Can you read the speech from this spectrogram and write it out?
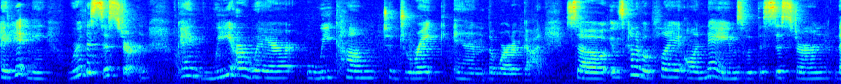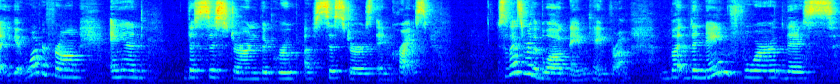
it hit me we're the cistern okay we are where we come to drink in the word of god so it was kind of a play on names with the cistern that you get water from and the cistern the group of sisters in christ so that's where the blog name came from but the name for this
